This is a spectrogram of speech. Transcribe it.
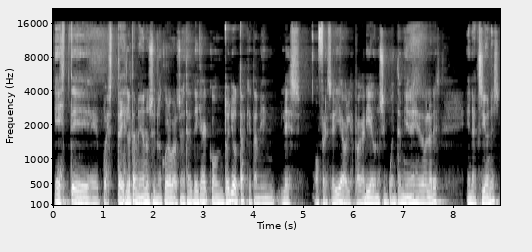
Este, pues Tesla también anunció una colaboración estratégica con Toyota que también les ofrecería o les pagaría unos 50 millones de dólares en acciones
